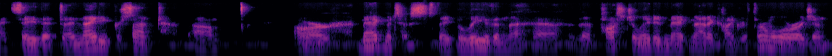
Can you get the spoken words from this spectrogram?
I'd say that 90% uh, um, are magmatists. They believe in the, uh, the postulated magmatic hydrothermal origin.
